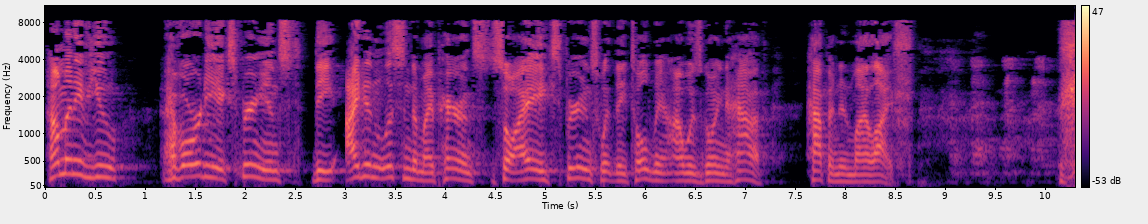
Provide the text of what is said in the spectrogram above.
How many of you have already experienced the, I didn't listen to my parents, so I experienced what they told me I was going to have happen in my life?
